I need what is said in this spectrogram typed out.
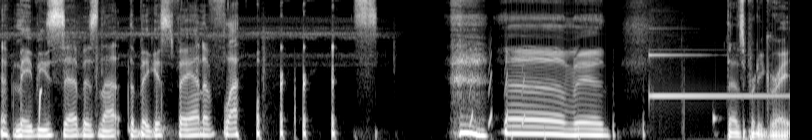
Maybe Seb is not the biggest fan of flowers. oh, man. That's pretty great.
